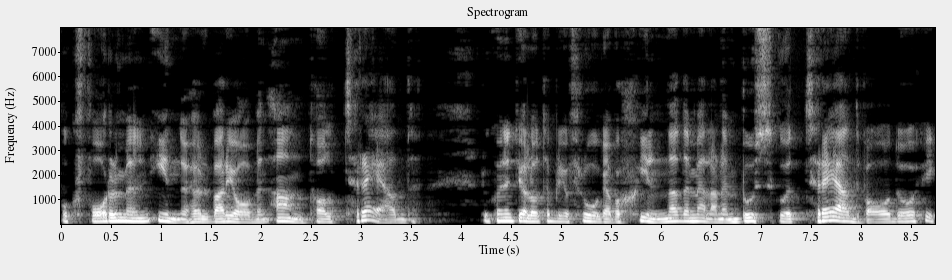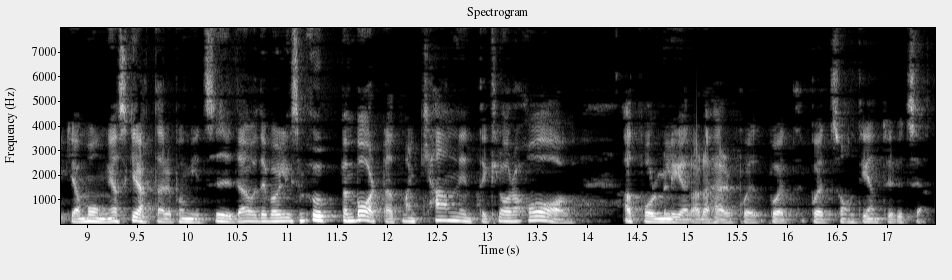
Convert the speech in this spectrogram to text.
och formeln innehöll variabeln antal träd då kunde inte jag låta bli att fråga vad skillnaden mellan en busk och ett träd var och då fick jag många skrattare på mitt sida och det var liksom uppenbart att man kan inte klara av att formulera det här på ett, på ett, på ett sånt entydigt sätt.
